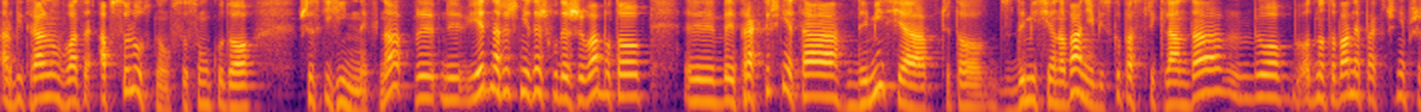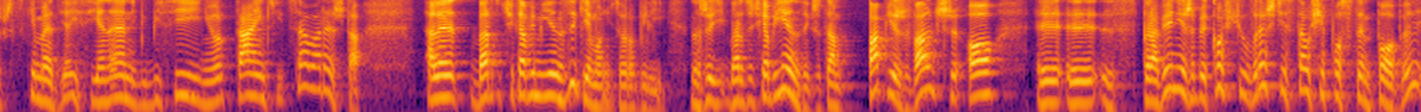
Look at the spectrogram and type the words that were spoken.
arbitralną władzę absolutną w stosunku do wszystkich innych. No, y, y, jedna rzecz mnie też uderzyła, bo to y, praktycznie ta dymisja, czy to zdymisjonowanie biskupa Stricklanda było odnotowane praktycznie przez wszystkie media, i CNN, i BBC, i New York Times, i cała reszta ale bardzo ciekawym językiem oni to robili. Znaczy, bardzo ciekawy język, że tam papież walczy o Y, y, sprawienie, żeby Kościół wreszcie stał się postępowy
